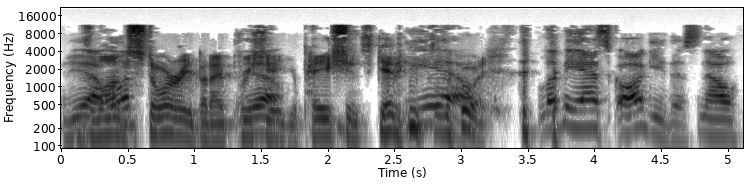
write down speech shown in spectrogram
Yeah, it's a long well, story, but I appreciate yeah. your patience getting Yeah. through it. Let me ask Augie this now.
